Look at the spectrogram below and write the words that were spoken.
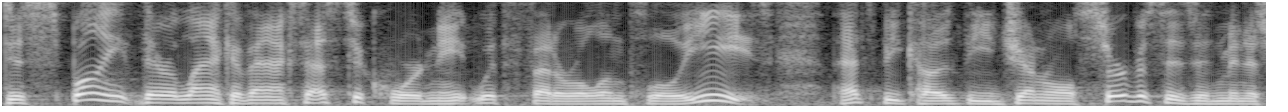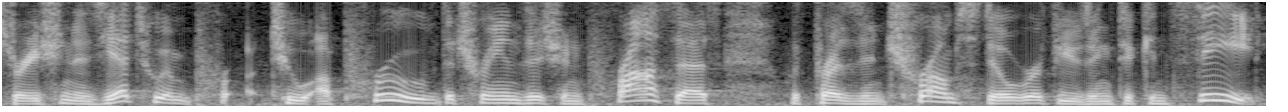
despite their lack of access to coordinate with federal employees. That's because the General Services Administration is yet to, to approve the transition process, with President Trump still refusing to concede.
